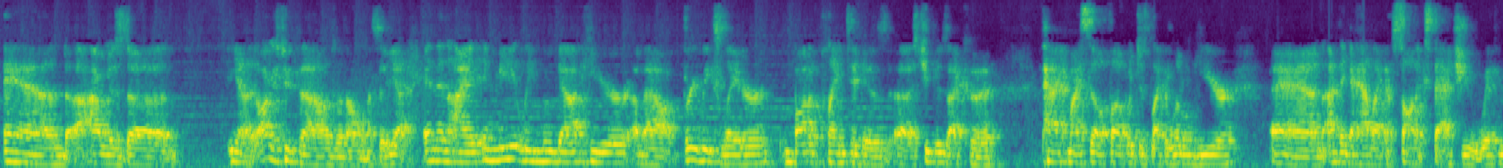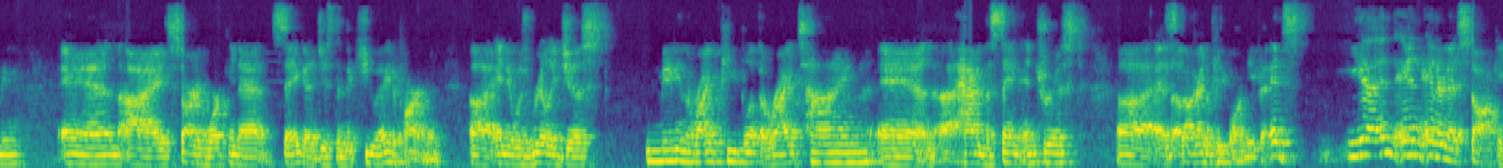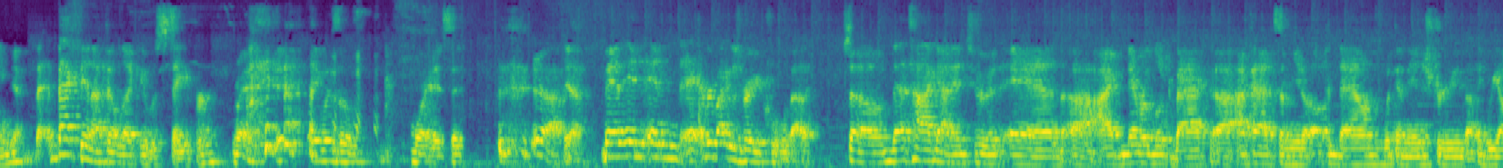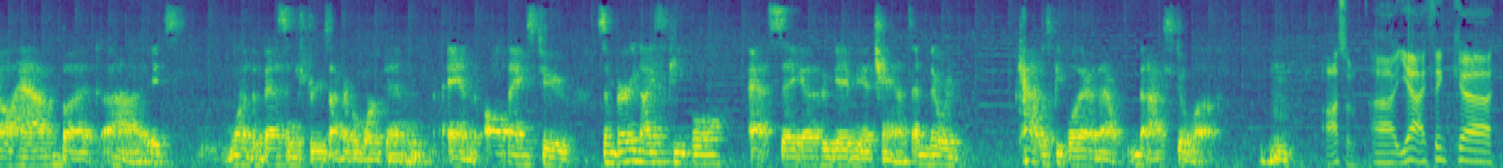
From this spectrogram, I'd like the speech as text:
And uh, I was, uh, yeah, August 2000, I want to say, yeah. And then I immediately moved out here about three weeks later, bought a plane ticket as, uh, as cheap as I could, packed myself up with just like a little gear, and I think I had like a Sonic statue with me and I started working at Sega just in the QA department. Uh, and it was really just meeting the right people at the right time and uh, having the same interest uh, as other people on eBay. And, yeah, and, and internet stalking. Yeah. Back then, I felt like it was safer. Right. it, it was a more innocent. yeah. Yeah. Man, and, and everybody was very cool about it. So that's how I got into it, and uh, I've never looked back. Uh, I've had some, you know, up and downs within the industry. I think we all have, but uh, it's one of the best industries I've ever worked in, and all thanks to some very nice people at Sega who gave me a chance, and there were countless people there that that I still love. Mm-hmm. Awesome. Uh, yeah, I think uh,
